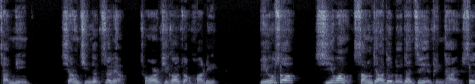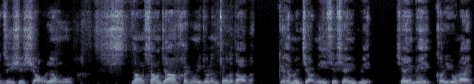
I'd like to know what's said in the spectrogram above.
产品详情的质量，从而提高转化率。比如说，希望商家都留在自己的平台，设置一些小任务，让商家很容易就能做得到的，给他们奖励一些闲鱼币，闲鱼币可以用来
